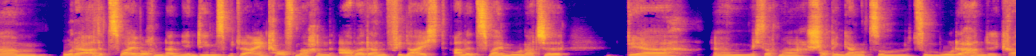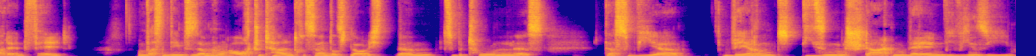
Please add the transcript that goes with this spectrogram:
ähm, oder alle zwei Wochen dann ihren Lebensmitteleinkauf machen, aber dann vielleicht alle zwei Monate der, ähm, ich sag mal, Shoppinggang zum, zum Modehandel gerade entfällt. Und was in dem Zusammenhang auch total interessant ist, glaube ich, ähm, zu betonen, ist, dass wir während diesen starken Wellen, wie wir sie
